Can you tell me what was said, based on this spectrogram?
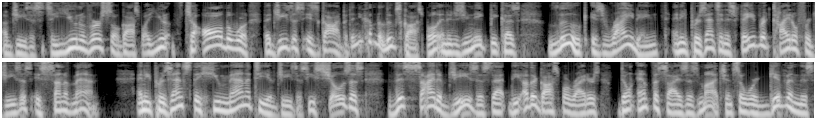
of Jesus. It's a universal gospel to all the world that Jesus is God. But then you come to Luke's gospel and it is unique because Luke is writing and he presents and his favorite title for Jesus is son of man and he presents the humanity of Jesus. He shows us this side of Jesus that the other gospel writers don't emphasize as much. And so we're given this,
